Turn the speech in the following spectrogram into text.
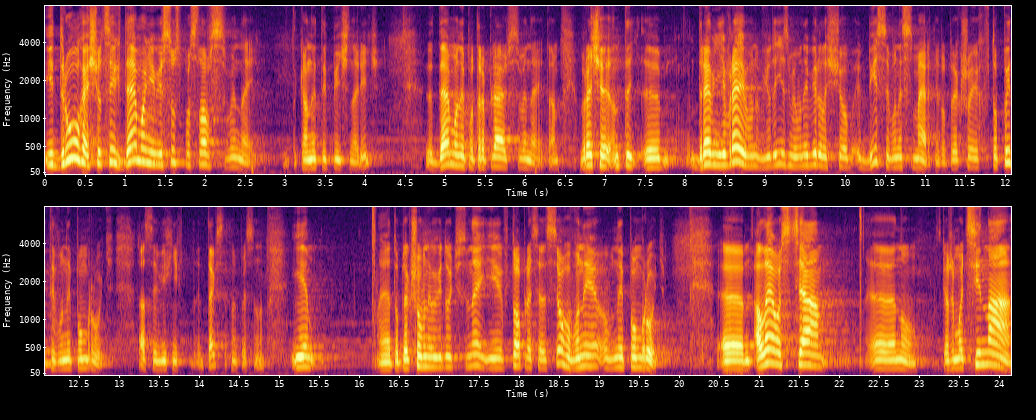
І друге, що цих демонів Ісус послав свиней. Така нетипічна річ. Демони потрапляють в свиней. Там. До речі, е, древні євреї в юдаїзмі вони вірили, що біси вони смертні. Тобто, якщо їх втопити, вони помруть. Та, це в їхніх текстах написано. І, е, тобто, якщо вони увійдуть в свиней і втопляться з цього, вони, вони помруть. Е, Але ось ця, е, ну, скажімо, ціна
